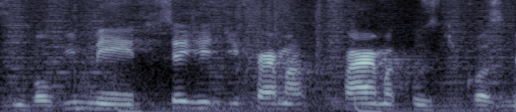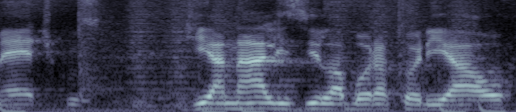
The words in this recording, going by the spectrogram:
desenvolvimento, seja de fármacos, de cosméticos, de análise laboratorial,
